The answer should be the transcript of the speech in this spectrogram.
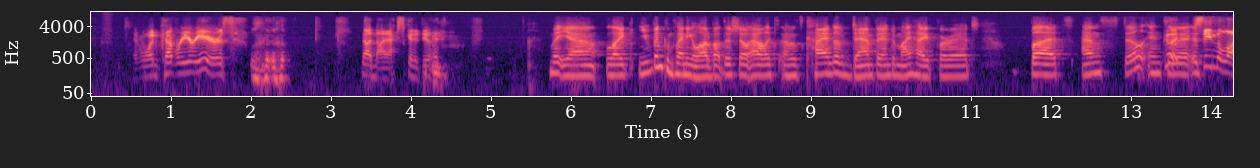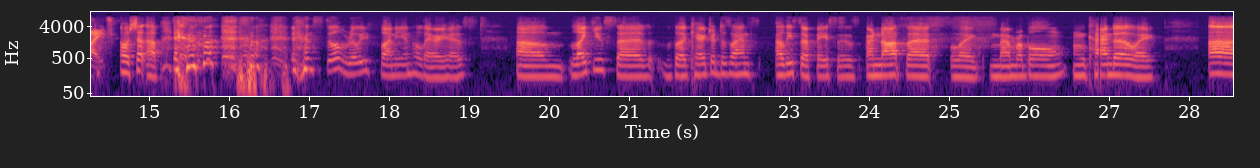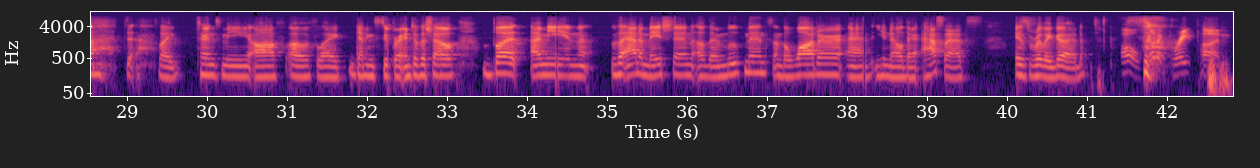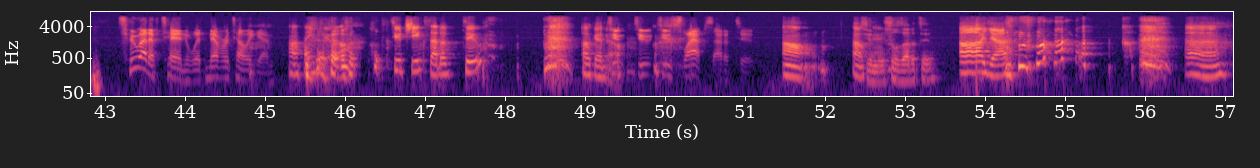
Everyone, cover your ears. no, I'm not actually gonna do it. But yeah, like you've been complaining a lot about this show, Alex, and it's kind of dampened my hype for it. But I'm still into Good. it. You've It's- seen the light. Oh, shut up. it's still really funny and hilarious. Um, like you said, the character designs, at least their faces, are not that like memorable. and kind of like, uh, d- like turns me off of like getting super into the show. But I mean, the animation of their movements and the water and you know their assets is really good. Oh, what a great pun! Two out of ten would never tell again. Oh, thank you. two cheeks out of two. okay, no. Two, two, two slaps out of two. Oh, Two okay. Two missiles out of two. Uh, yes. uh,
